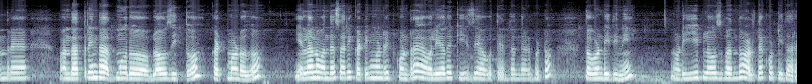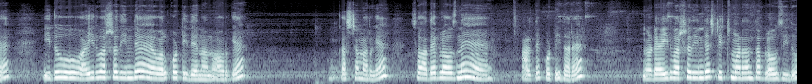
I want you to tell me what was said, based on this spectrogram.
ಅಂದರೆ ಒಂದು ಹತ್ತರಿಂದ ಹದಿಮೂರು ಬ್ಲೌಸ್ ಇತ್ತು ಕಟ್ ಮಾಡೋದು. ಎಲ್ಲನೂ ಒಂದೇ ಸಾರಿ ಕಟಿಂಗ್ ಮಾಡಿ ಇಟ್ಕೊಂಡ್ರೆ ಹೊಲಿಯೋದಕ್ಕೆ ಈಸಿ ಆಗುತ್ತೆ ಅಂತಂದು ಹೇಳ್ಬಿಟ್ಟು ತೊಗೊಂಡಿದ್ದೀನಿ. ನೋಡಿ, ಈ ಬ್ಲೌಸ್ ಬಂದು ಅಳತೆ ಕೊಟ್ಟಿದ್ದಾರೆ. ಇದು ಐದು ವರ್ಷದ ಹಿಂದೆ ಹೊಲ್ಕೊಟ್ಟಿದ್ದೆ ನಾನು ಅವ್ರಿಗೆ. ಕಸ್ಟಮರ್ಗೆ ಸೊ ಅದೇ ಬ್ಲೌಸ್ನೇ ಅಳತೆ ಕೊಟ್ಟಿದ್ದಾರೆ. ನೋಡಿ, ಐದು ವರ್ಷದ ಹಿಂದೆ ಸ್ಟಿಚ್ ಮಾಡಿದಂಥ ಬ್ಲೌಸ್ ಇದು.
